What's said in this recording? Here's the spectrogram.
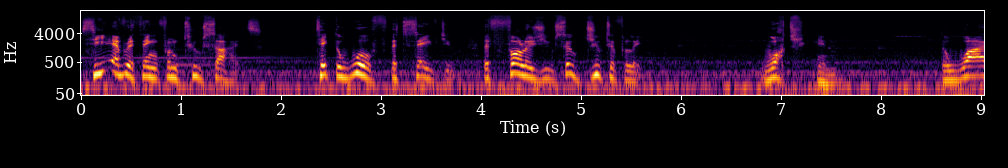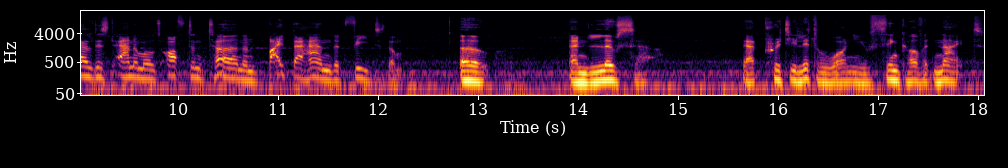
See everything from two sides. Take the wolf that saved you, that follows you so dutifully. Watch him. The wildest animals often turn and bite the hand that feeds them. Oh, and Lohse, that pretty little one you think of at night.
